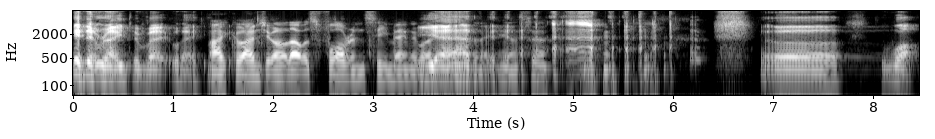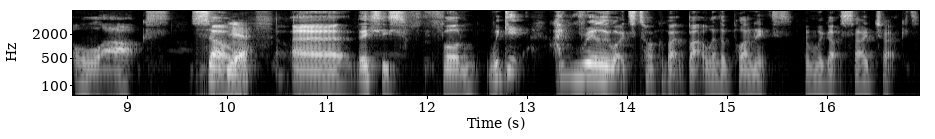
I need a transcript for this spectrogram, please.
in a roundabout way. Michelangelo, that was Florence he mainly worked Yeah. in, wasn't it? Yeah, so. oh, what larks! So yes. uh, this is fun. We did. I really wanted to talk about Battle of the Planets, and we got sidetracked.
